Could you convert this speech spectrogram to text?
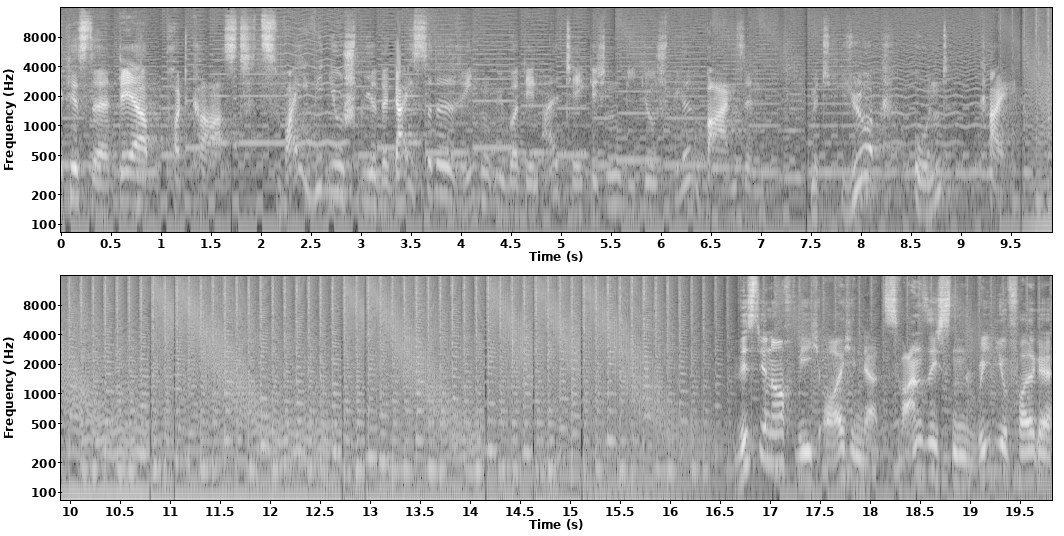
Spielekiste, der Podcast. Zwei Videospielbegeisterte reden über den alltäglichen Videospiel-Wahnsinn. Mit Jürg und Kai. Wisst ihr noch, wie ich euch in der 20. Review-Folge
